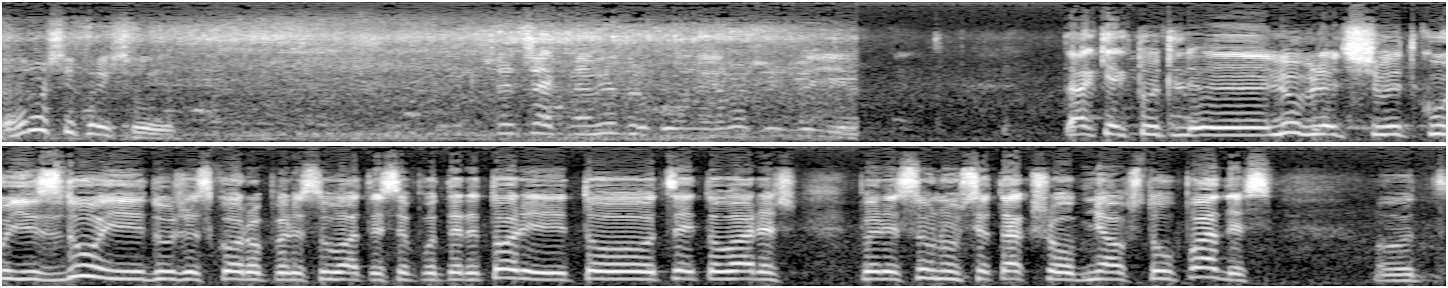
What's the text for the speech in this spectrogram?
Гроші прийшли. Ще чек на видруку, вони гроші вже є. Так як тут е, люблять швидку їзду і дуже скоро пересуватися по території, то цей товариш пересунувся так, що обняв стовпа десь. От,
